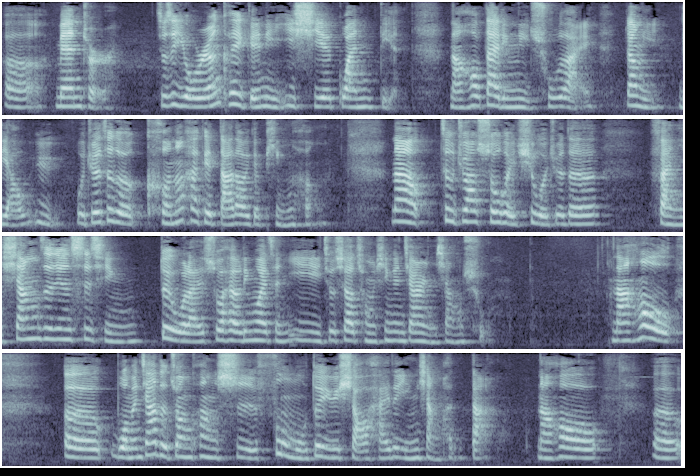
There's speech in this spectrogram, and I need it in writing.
呃 mentor，就是有人可以给你一些观点，然后带领你出来，让你疗愈。我觉得这个可能还可以达到一个平衡。那这个就要收回去。我觉得返乡这件事情对我来说还有另外一层意义，就是要重新跟家人相处，然后。呃，我们家的状况是父母对于小孩的影响很大，然后呃，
